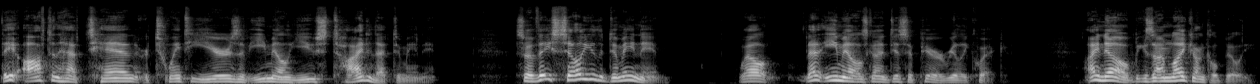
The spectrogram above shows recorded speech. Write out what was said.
they often have 10 or 20 years of email use tied to that domain name. So if they sell you the domain name, well, that email is going to disappear really quick. I know because I'm like Uncle Billy.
